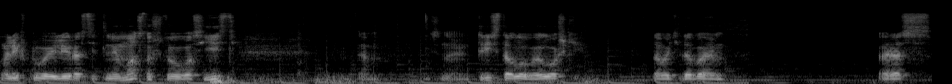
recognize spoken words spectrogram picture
Оливковое или растительное масло, что у вас есть. Там, не знаю, 3 столовые ложки. Давайте добавим раз,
